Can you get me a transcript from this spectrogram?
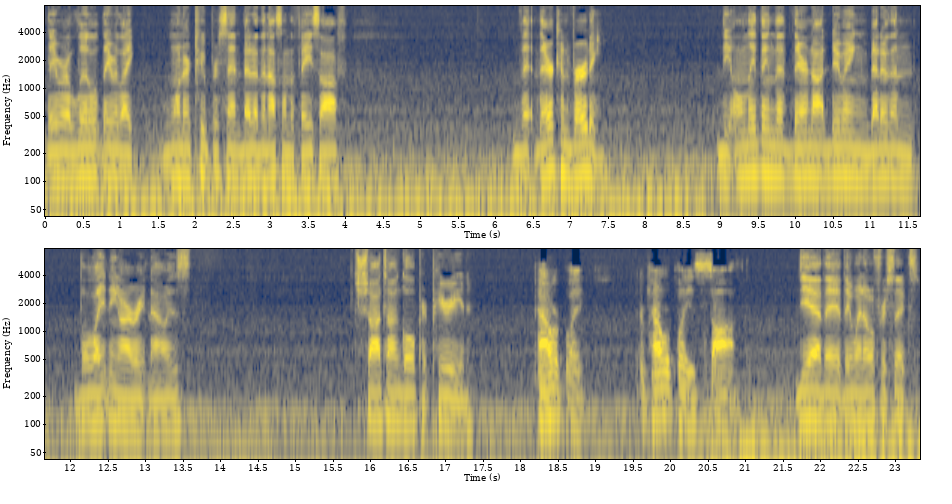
They were a little. They were like one or two percent better than us on the face-off they're converting. The only thing that they're not doing better than the Lightning are right now is shots on goal per period. Power play. Their power play is soft. Yeah, they they went 0 for 6.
